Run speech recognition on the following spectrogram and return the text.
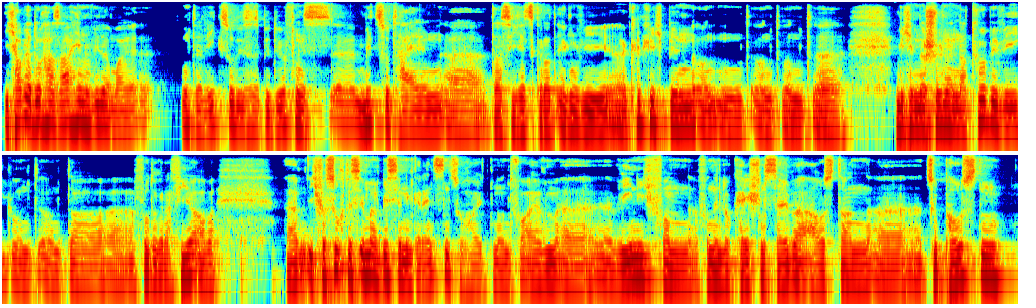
ich habe ja durchaus auch hin und wieder mal unterwegs so dieses Bedürfnis äh, mitzuteilen, äh, dass ich jetzt gerade irgendwie äh, glücklich bin und, und, und äh, mich in der schönen Natur bewege und, und da fotografiere. Aber äh, ich versuche das immer ein bisschen in Grenzen zu halten und vor allem wenig von, von den Locations selber aus dann zu posten,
